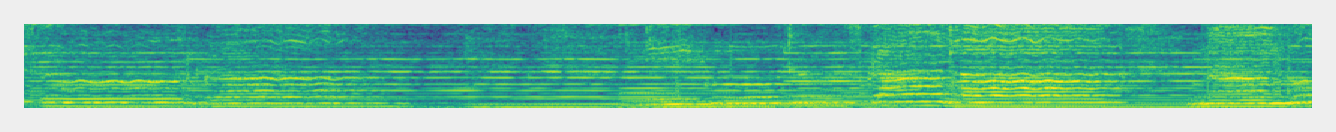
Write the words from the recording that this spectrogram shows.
Surga. Dikuduskanlah namamu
